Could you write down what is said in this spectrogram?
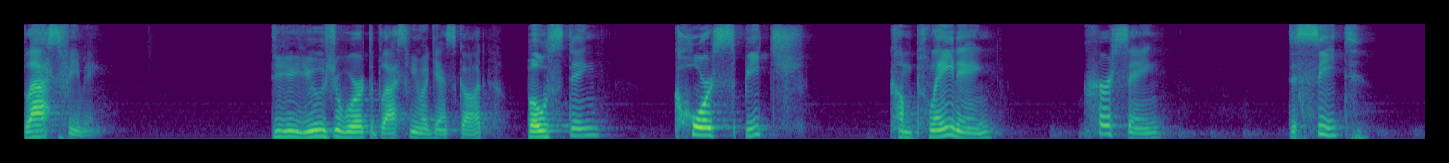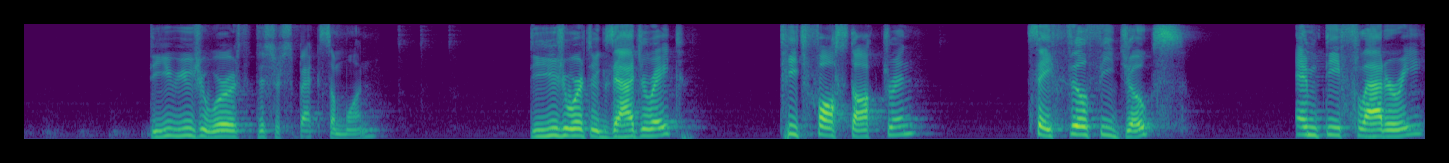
Blaspheming. Do you use your word to blaspheme against God? Boasting, coarse speech, complaining, cursing, deceit. Do you use your words to disrespect someone? Do you use your words to exaggerate, teach false doctrine, say filthy jokes, empty flattery,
